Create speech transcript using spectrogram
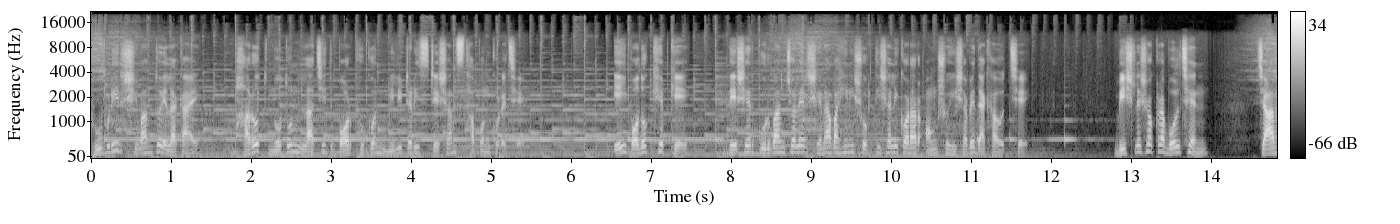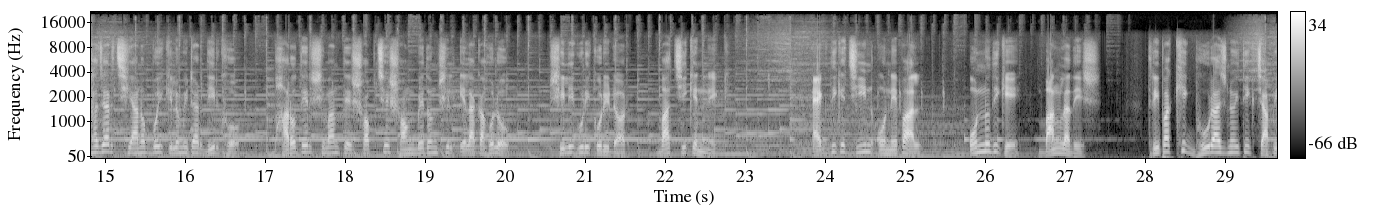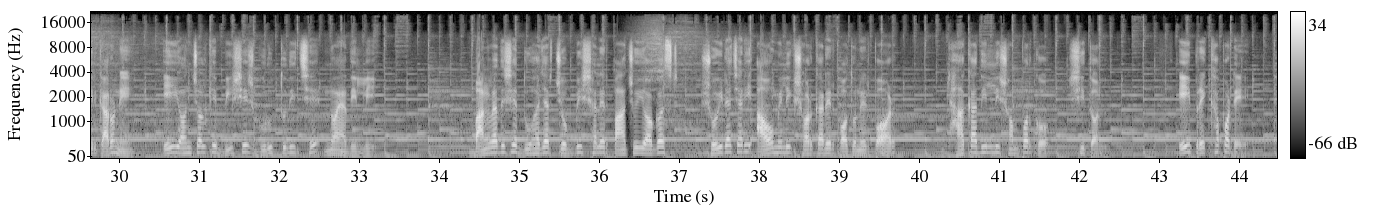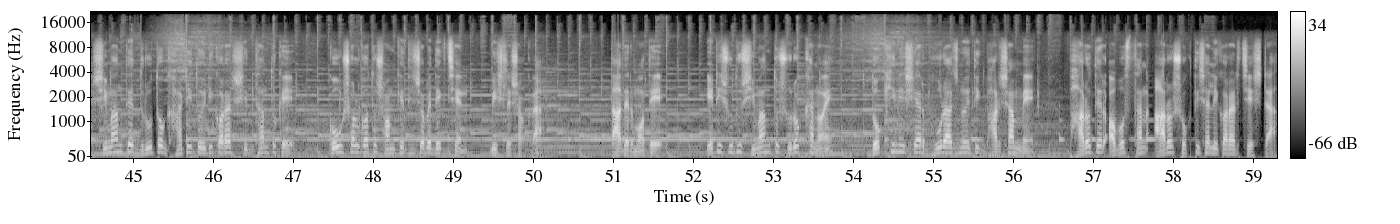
ধুবড়ির সীমান্ত এলাকায় ভারত নতুন লাচিত বরফুকন মিলিটারি স্টেশন স্থাপন করেছে। এই পদক্ষেপকে দেশের পূর্বাঞ্চলের সেনাবাহিনী শক্তিশালী করার অংশ হিসাবে দেখা হচ্ছে। বিশ্লেষকরা বলছেন, চার হাজার ছিয়ানব্বই কিলোমিটার দীর্ঘ ভারতের সীমান্তে সবচেয়ে সংবেদনশীল এলাকা হল শিলিগুড়ি করিডর বা চিকেন নেক একদিকে চীন ও নেপাল, অন্যদিকে বাংলাদেশ। ত্রিপাক্ষিক ভূরাজনৈতিক চাপির কারণে এই অঞ্চলকে বিশেষ গুরুত্ব দিচ্ছে নয়াদিল্লি। বাংলাদেশে দু হাজার চব্বিশ সালের পাঁচই অগস্ট স্বৈরাচারী আওয়ামী লীগ সরকারের পতনের পর ঢাকা দিল্লি সম্পর্ক শীতল। এই প্রেক্ষাপটে সীমান্তে দ্রুত ঘাঁটি তৈরি করার সিদ্ধান্তকে কৌশলগত সংকেত হিসেবে দেখছেন বিশ্লেষকরা। তাদের মতে, এটি শুধু সীমান্ত সুরক্ষা নয়, দক্ষিণ এশিয়ার ভূরাজনৈতিক ভারসাম্যে ভারতের অবস্থান আরও শক্তিশালী করার চেষ্টা।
